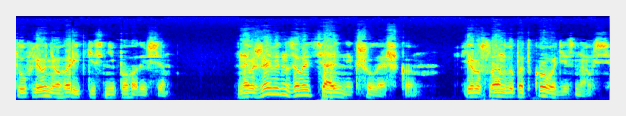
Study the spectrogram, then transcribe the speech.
туфлі у нього рідкісні, погодився. Невже він залицяльник Шулешко? І Руслан випадково дізнався.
